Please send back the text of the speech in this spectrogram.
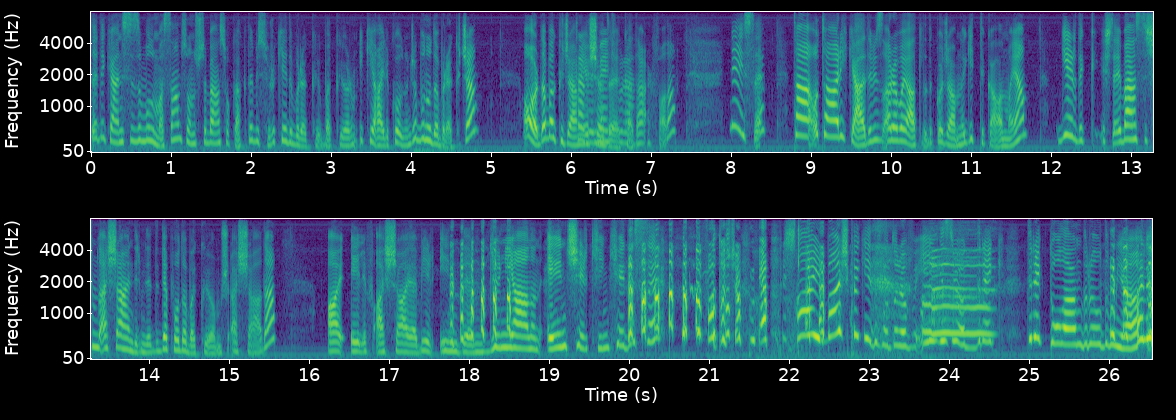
Dedi ki hani sizi bulmasam sonuçta ben sokakta bir sürü kedi bırakı bakıyorum. İki aylık olunca bunu da bırakacağım. Orada bakacağım Tabii, yaşadığı mecburen. kadar falan. Neyse ta o tarih geldi biz arabaya atladık hocamla gittik almaya. Girdik işte ben sizi şimdi aşağı indireyim dedi depoda bakıyormuş aşağıda. Ay Elif aşağıya bir indim. Dünyanın en çirkin kedisi. Photoshop mu yapmış? Hayır başka kedi fotoğrafı ilgisi yok. Direkt direkt dolandırıldım yani.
